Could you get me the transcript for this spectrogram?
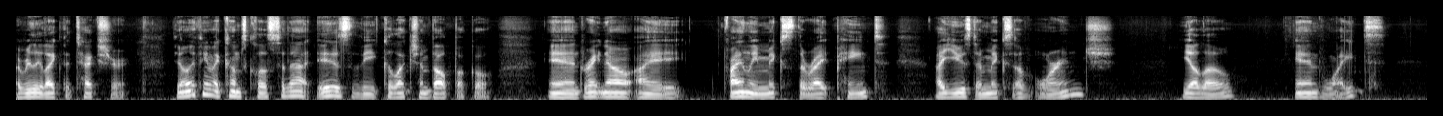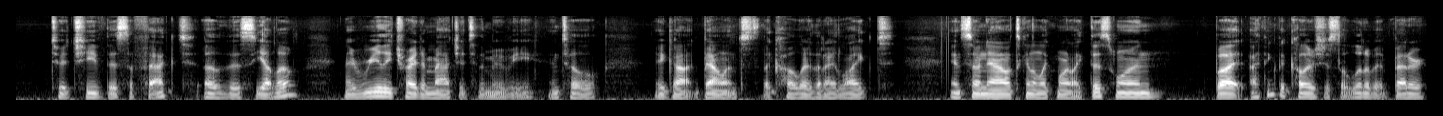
I really like the texture. The only thing that comes close to that is the collection belt buckle, and right now I finally mixed the right paint. I used a mix of orange, yellow, and white to achieve this effect of this yellow. And I really tried to match it to the movie until it got balanced the color that I liked. And so now it's going to look more like this one, but I think the color is just a little bit better,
